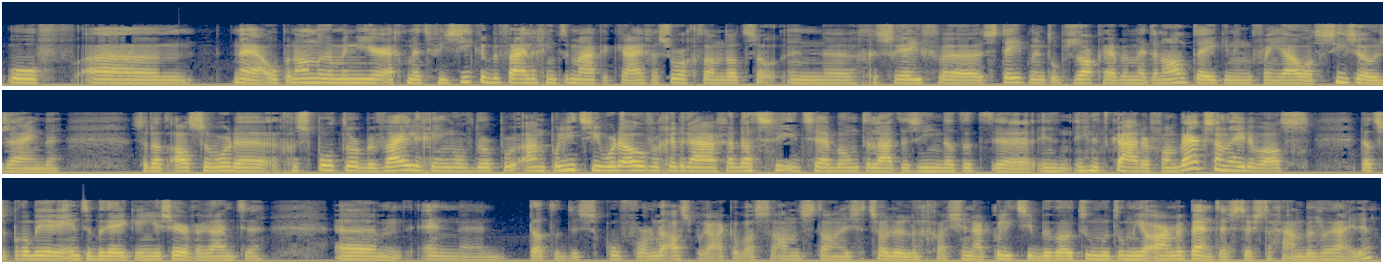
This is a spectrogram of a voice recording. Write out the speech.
of um, nou ja, op een andere manier echt met fysieke beveiliging te maken krijgen, zorg dan dat ze een uh, geschreven statement op zak hebben met een handtekening van jou als CISO zijnde. Zodat als ze worden gespot door beveiliging of door, aan politie worden overgedragen, dat ze iets hebben om te laten zien dat het uh, in, in het kader van werkzaamheden was. Dat ze proberen in te breken in je serverruimte. Um, en uh, dat het dus conform de afspraken was. Anders dan is het zo lullig als je naar het politiebureau toe moet om je arme pentesters te gaan bevrijden.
